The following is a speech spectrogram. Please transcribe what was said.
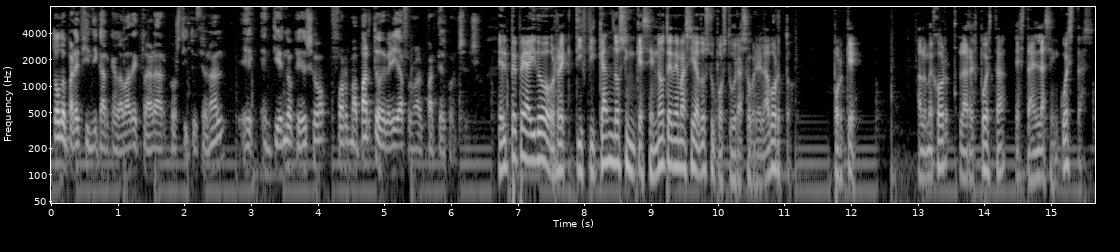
todo parece indicar que la va a declarar constitucional, eh, entiendo que eso forma parte o debería formar parte del consenso. El PP ha ido rectificando sin que se note demasiado su postura sobre el aborto. ¿Por qué? A lo mejor la respuesta está en las encuestas.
